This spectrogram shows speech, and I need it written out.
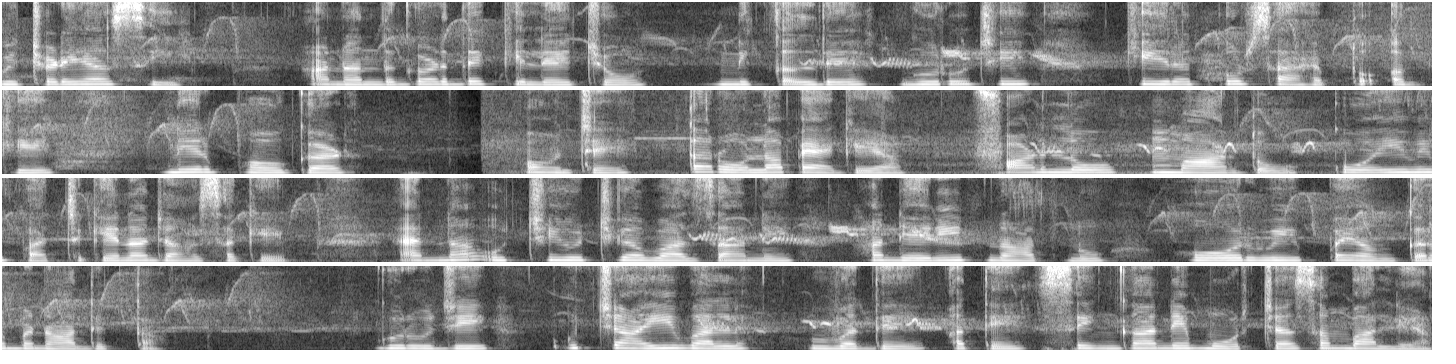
ਵਿਛੜਿਆ ਸੀ, ਆਨੰਦਗੜ੍ਹ ਦੇ ਕਿਲੇ ਚੋਂ ਨਿਕਲਦੇ ਗੁਰੂ ਜੀ ਕੀਰਤਪੁਰ ਸਾਹਿਬ ਤੋਂ ਅੱਗੇ ਨਿਰਭਉਗੜ੍ਹ। ਪਹੁੰਚੇ ਤਾਂ ਰੌਲਾ ਪੈ ਗਿਆ। ਫੜ ਲੋ ਮਾਰ ਦੋ, ਕੋਈ ਵੀ ਬਚ ਕੇ ਨਾ ਜਾ ਸਕੇ। ਐਨਾ ਉੱਚੀ ਉੱਚੀ ਆਵਾਜ਼ਾਂ ਨੇ ਹਨੇਰੀ ਰਾਤ ਨੂੰ ਹੋਰ ਵੀ ਭਯੰਕਰ ਬਣਾ ਦਿੱਤਾ। ਗੁਰੂ ਜੀ ਉਚਾਈ ਵੱਲ ਵਧੇ ਅਤੇ ਸਿੰਘਾਂ ਨੇ ਮੋਰਚਾ ਸੰਭਾਲਿਆ।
